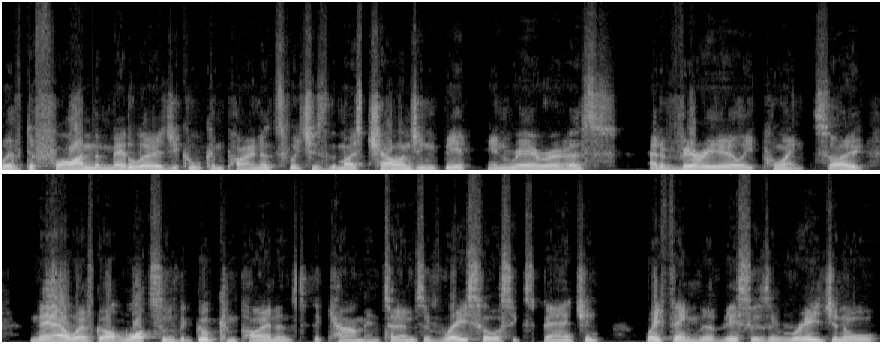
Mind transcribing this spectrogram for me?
we've defined the metallurgical components, which is the most challenging bit in rare earths at a very early point. So now we've got lots of the good components to come in terms of resource expansion. We think that this is a regional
